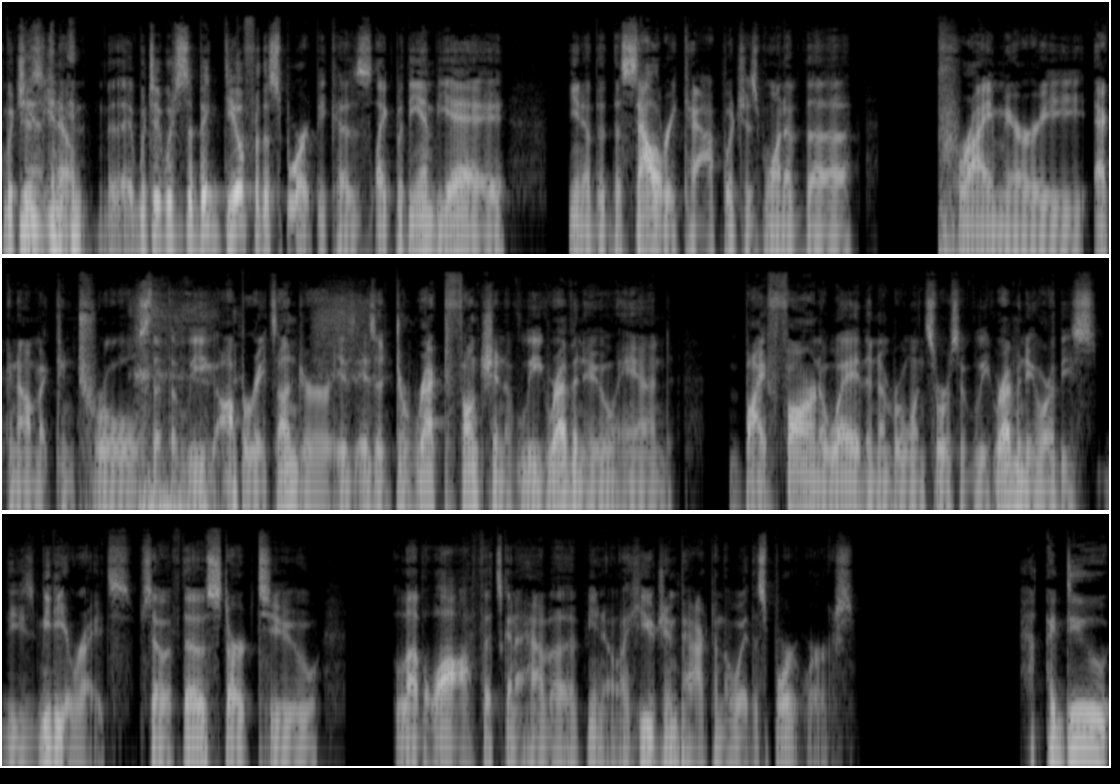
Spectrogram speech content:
which yeah, is you and, know and, uh, which is which is a big deal for the sport because like with the NBA you know the the salary cap which is one of the primary economic controls that the league operates under is is a direct function of league revenue and by far and away the number one source of league revenue are these these media rights. So if those start to level off, that's going to have a, you know, a huge impact on the way the sport works. I do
